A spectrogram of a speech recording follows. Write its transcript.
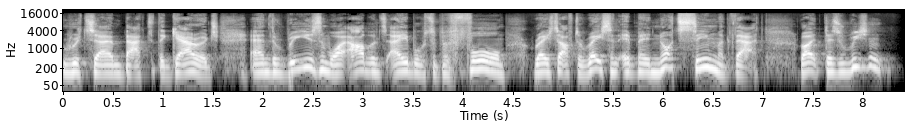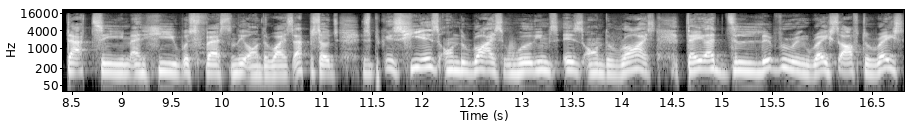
return back to the garage. And the reason why Albon's able to perform race after race, and it may not seem like that, right? There's a reason that team and he was first on the On the Rise episodes is because he is on the rise. Williams is on the rise. They are delivering race after race.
